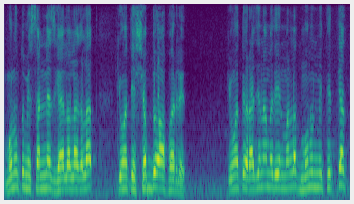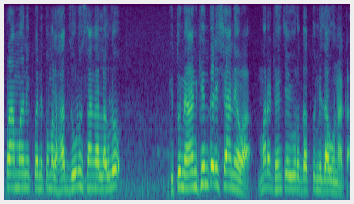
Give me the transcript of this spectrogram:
म्हणून तुम्ही संन्यास घ्यायला लागलात किंवा ते शब्द वापरलेत. किंवा ते राजीनामा देईन म्हणलात म्हणून मी तितक्याच प्रामाणिकपणे तुम्हाला हात जोडून सांगायला लागलो की तुम्ही आणखीन तरी शान व्हा. मराठ्यांच्या विरोधात तुम्ही जाऊ नका.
